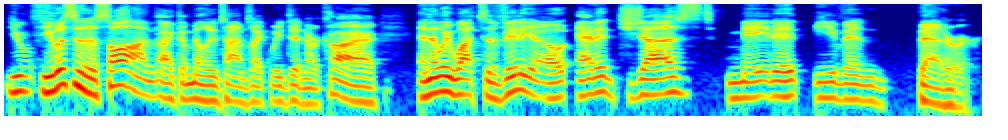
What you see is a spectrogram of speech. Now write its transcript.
you you listen to the song like a million times, like we did in our car, and then we watched the video, and it just made it even better.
